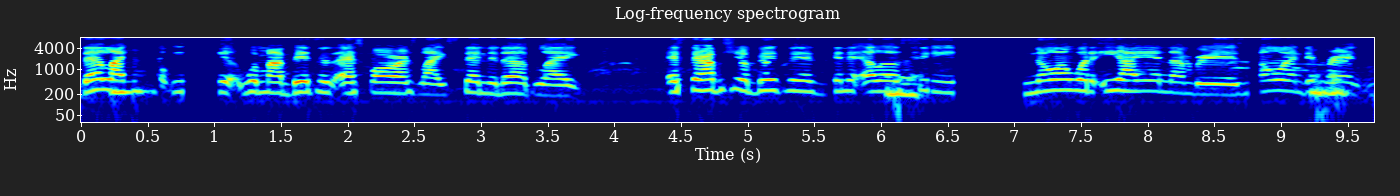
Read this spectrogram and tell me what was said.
That like mm-hmm. with my business as far as like setting it up, like establishing your business, getting an LLC, mm-hmm. knowing what an EIN number is, knowing mm-hmm. different mm-hmm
